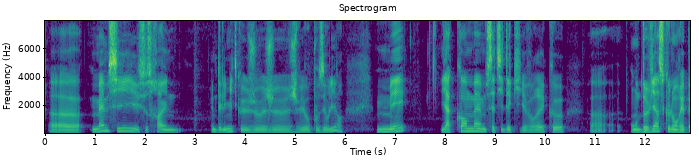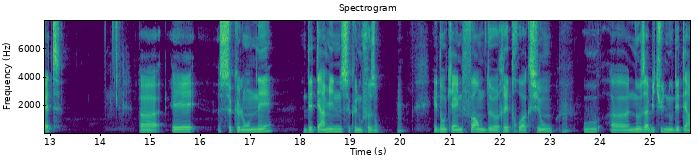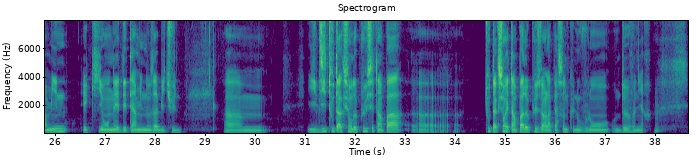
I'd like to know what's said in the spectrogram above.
Même si ce sera une, une des limites que je, je, je vais opposer au livre, mais il y a quand même cette idée qui est vraie que euh, on devient ce que l'on répète. Euh, et ce que l'on est détermine ce que nous faisons. Mm. Et donc il y a une forme de rétroaction Mm. où euh, nos habitudes nous déterminent et qui on est détermine nos habitudes. Il dit toute action de plus est un pas, toute action est un pas de plus vers la personne que nous voulons devenir. Mm.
